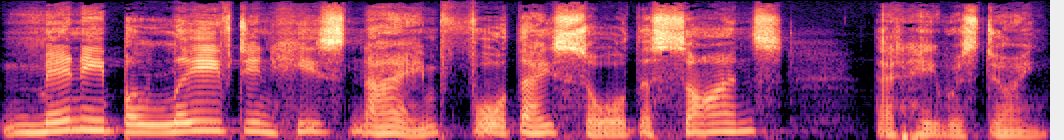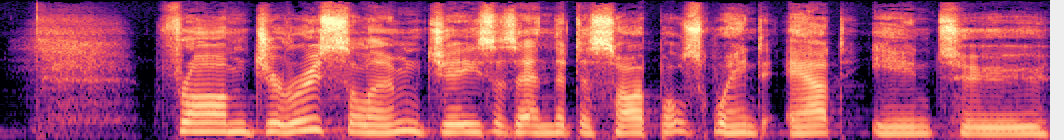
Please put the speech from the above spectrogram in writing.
Many believed in his name, for they saw the signs that he was doing. From Jerusalem, Jesus and the disciples went out into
